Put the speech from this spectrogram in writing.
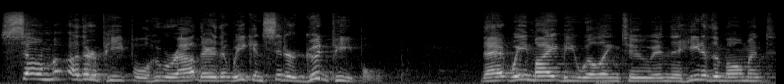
some other people who are out there that we consider good people that we might be willing to, in the heat of the moment,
